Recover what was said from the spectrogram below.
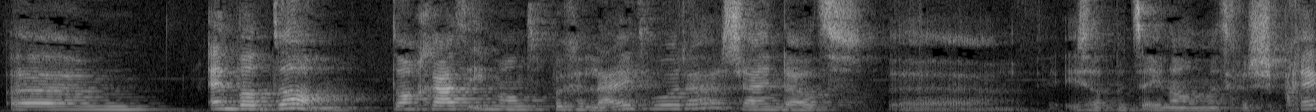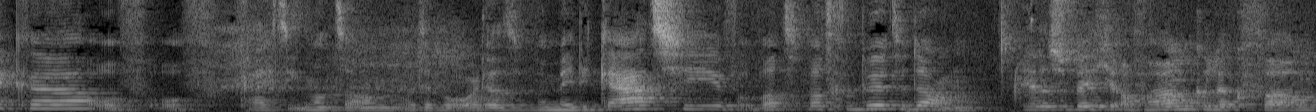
Ehm, en wat dan? Dan gaat iemand begeleid worden. Zijn dat, eh, is dat meteen al met gesprekken? Of, of krijgt iemand dan, wordt er beoordeeld met medicatie? Of wat, wat gebeurt er dan? Ja, dat is een beetje afhankelijk van,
